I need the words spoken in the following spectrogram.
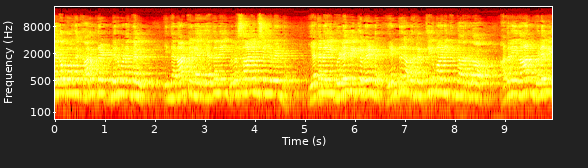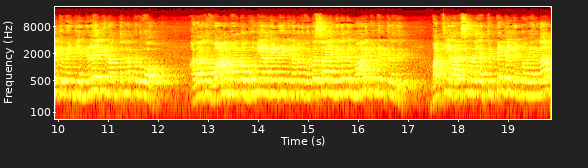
ஏகபோக கார்ப்பரேட் நிறுவனங்கள் இந்த நாட்டில எதனை விவசாயம் செய்ய வேண்டும் எதனை விளைவிக்க வேண்டும் என்று அவர்கள் தீர்மானிக்கின்றார்களோ அதனை தான் விளைவிக்க வேண்டிய நிலைக்கு நாம் தள்ளப்படுவோம். அதாவது வானம் பார்த்த பூமியாக இன்றைக்கு நமது விவசாய நிலங்கள் மாறிக்கொண்டிருக்கிறது. மத்திய அரசினுடைய திட்டங்கள் என்பவையெல்லாம்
